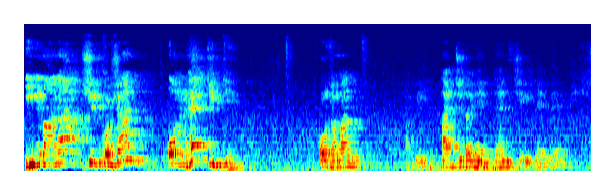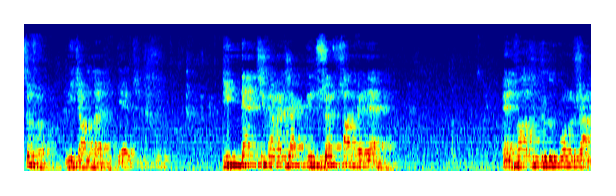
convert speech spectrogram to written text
İmana şirk koşan onun hep gitti. O zaman Haccı da yeniden şeyde de sıfır. Nikahı da gitti hepsi. Dinden çıkaracak bir söz sarf eden enfazı küfür konuşan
